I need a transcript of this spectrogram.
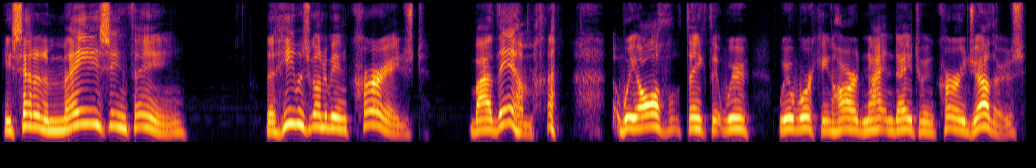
he said an amazing thing that he was going to be encouraged by them. we all think that we're we're working hard night and day to encourage others,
